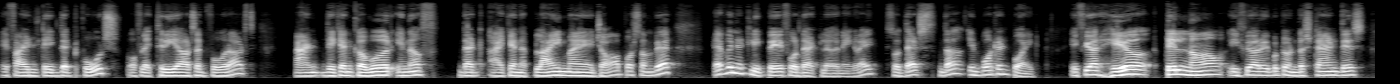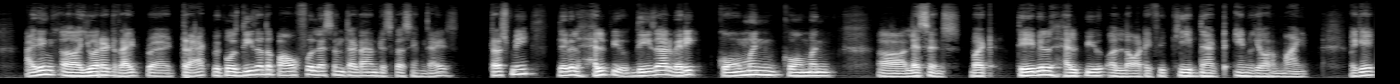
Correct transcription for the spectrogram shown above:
if I'll take that course of like three hours and four hours, and they can cover enough that I can apply in my job or somewhere, definitely pay for that learning, right? So that's the important point. If you are here till now, if you are able to understand this, I think uh, you are at right uh, track because these are the powerful lessons that I am discussing, guys. Trust me they will help you. These are very common common uh, lessons but they will help you a lot if you keep that in your mind. Okay?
